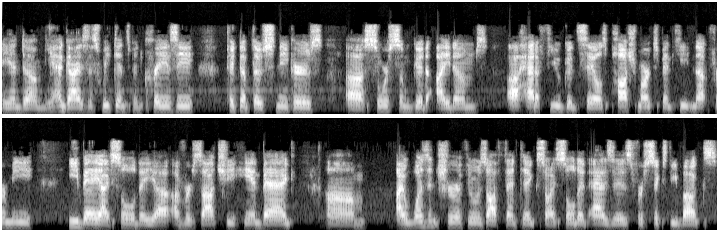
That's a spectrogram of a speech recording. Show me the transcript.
And um, yeah, guys, this weekend's been crazy. Picked up those sneakers, uh, sourced some good items, uh, had a few good sales. Poshmark's been heating up for me. eBay, I sold a, uh, a Versace handbag. Um, I wasn't sure if it was authentic, so I sold it as is for 60 bucks,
